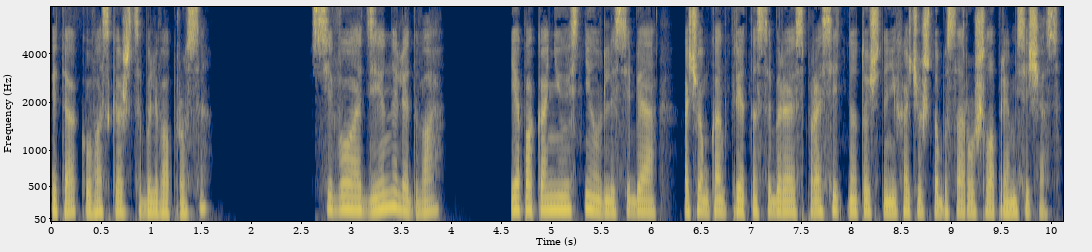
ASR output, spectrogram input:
«Итак, у вас, кажется, были вопросы?» «Всего один или два. Я пока не уяснил для себя, о чем конкретно собираюсь спросить, но точно не хочу, чтобы Сара ушла прямо сейчас.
